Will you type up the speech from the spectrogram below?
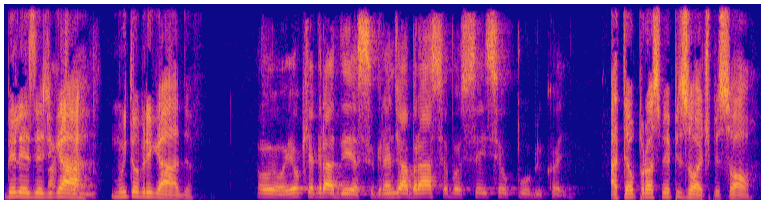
Beleza, Edgar. Bacana. Muito obrigado. Eu que agradeço. Grande abraço a você e seu público aí. Até o próximo episódio, pessoal.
